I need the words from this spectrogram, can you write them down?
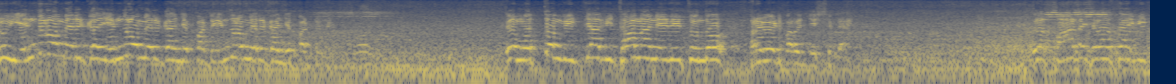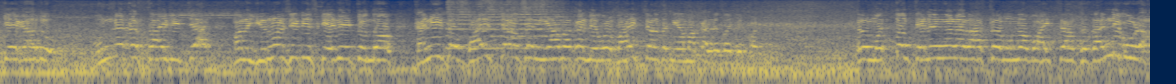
నువ్వు ఎందులో మెరుక ఎందులో మెరుక అని చెప్పట్టు ఎందులో మెరుక అని చెప్పట్టు. మొత్తం విద్యా విధానం అనేది ఇస్తుందో ప్రైవేట్ పరం చేసిండే. ఇలా పాఠశాల స్థాయి విద్యే కాదు. ఉన్నత స్థాయి విద్య మన యూనివర్సిటీస్కి ఏదైతే ఉందో కనీసం వైస్ ఛాన్సలర్ నియామకాలు లేవు వైస్ ఛాన్సలర్ నియామకాలు లేవని చెప్పండి. మొత్తం తెలంగాణ రాష్ట్రం ఉన్న వైస్ ఛాన్సలర్స్ అన్ని కూడా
